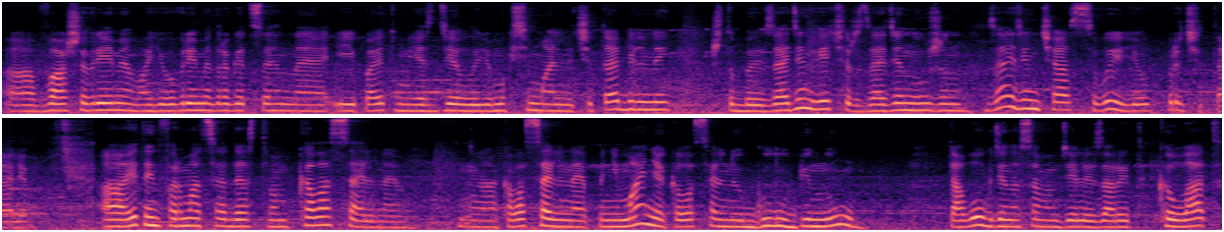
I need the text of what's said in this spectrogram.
ваше время, мое время драгоценное, и поэтому я сделала ее максимально читабельной, чтобы за один вечер, за один ужин, за один час вы ее прочитали. А, эта информация даст вам колоссальное, а, колоссальное понимание, колоссальную глубину того, где на самом деле зарыт клад –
